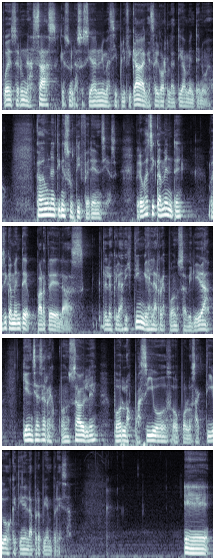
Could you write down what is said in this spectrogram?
puede ser una SAS, que es una sociedad anónima simplificada, que es algo relativamente nuevo. Cada una tiene sus diferencias, pero básicamente, básicamente parte de, las, de lo que las distingue es la responsabilidad quién se hace responsable por los pasivos o por los activos que tiene la propia empresa. Eh,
